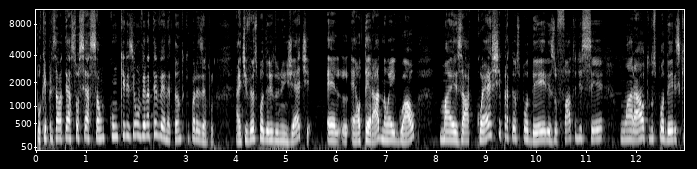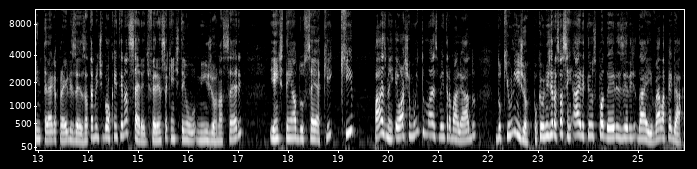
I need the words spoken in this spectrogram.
porque precisava ter associação com o que eles iam ver na TV, né? Tanto que, por exemplo, a gente vê os poderes do Ninjet, é, é alterado, não é igual, mas a quest pra ter os poderes, o fato de ser um arauto dos poderes que entrega pra eles é exatamente igual quem tem na série. A diferença é que a gente tem o Ninja na série e a gente tem a Sei aqui, que, pasmem, eu acho muito mais bem trabalhado do que o Ninja. Porque o Ninja era só assim, ah, ele tem os poderes e ele daí, vai lá pegar.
